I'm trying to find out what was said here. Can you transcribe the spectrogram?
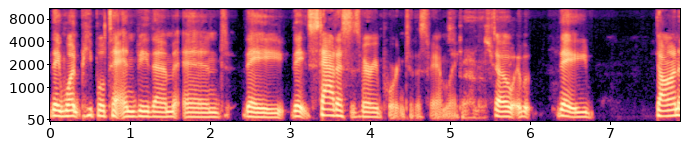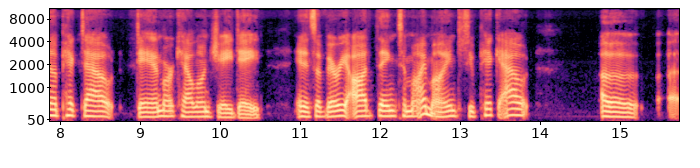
they want people to envy them and they they status is very important to this family. Status. so it, they donna picked out dan markel on JDate and it's a very odd thing to my mind to pick out a a,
